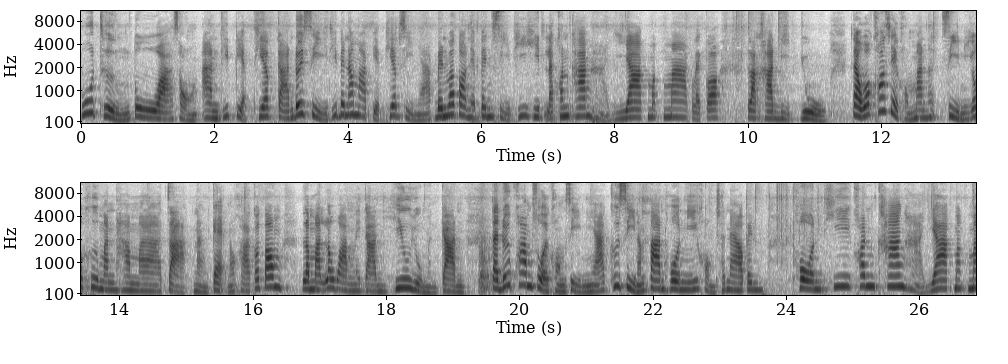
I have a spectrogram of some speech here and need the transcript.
พูดถึงตัว 2 อันที่เปรียบเทียบกันด้วยสีที่เบนเอามาเปรียบเทียบสีเนี้ยเบนว่าตอนนี้เป็นสีที่ฮิตและค่อนข้างหายากมาก ๆ และก็ราคาดีดอยู่ แต่ว่าข้อเสียของมันสีนี้ก็คือมันทำมาจากหนังแกะนะคะ ก็ต้องระมัดระวังในการหิ้วอยู่เหมือนกัน แต่ด้วยความสวยของสีนี้คือสีน้ำตาลโทนนี้ของชาแนลเป็น นที่ค่อนข้างหายากม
